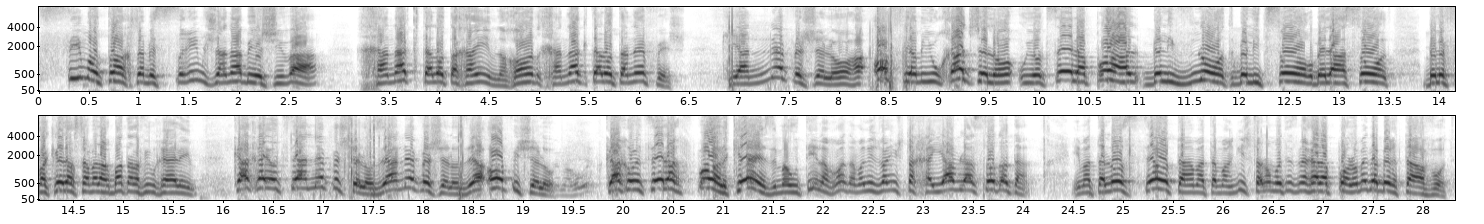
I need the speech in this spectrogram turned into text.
שים אותו עכשיו עשרים שנה בישיבה, חנקת לו את החיים, נכון? חנקת לו את הנפש. כי הנפש שלו, האופי המיוחד שלו, הוא יוצא אל הפועל בלבנות, בליצור, בלעשות, בלפקד עכשיו על ארבעת אלפים חיילים. ככה יוצא הנפש שלו, זה הנפש שלו, זה האופי שלו. זה? ככה הוא יוצא אל הפועל, כן, זה מהותי, נכון? אתה מרגיש דברים שאתה חייב לעשות אותם. אם אתה לא עושה אותם, אתה מרגיש שאתה לא מוציא עצמך לפועל, לא מדבר תאוות.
